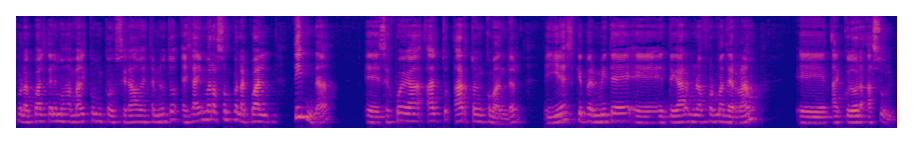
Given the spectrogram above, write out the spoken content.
por la cual tenemos a Malcolm considerado en este minuto es la misma razón por la cual Timna se juega alto, harto en Commander y es que permite entregar una forma de ramp al color azul.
